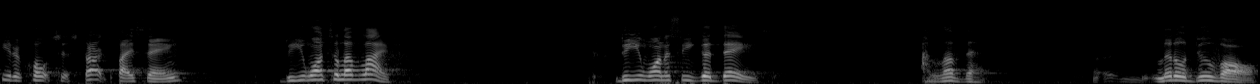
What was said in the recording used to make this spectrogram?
Peter quotes it, starts by saying, Do you want to love life? Do you want to see good days? I love that. Lil Duval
